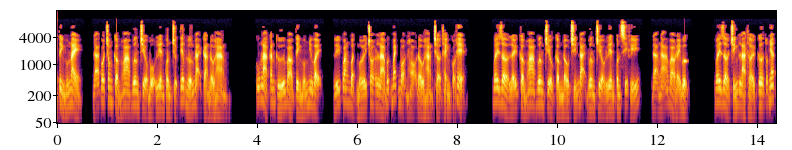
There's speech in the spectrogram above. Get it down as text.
tình huống này, đã có trong cẩm hoa vương triều bộ liên quân trực tiếp hướng đại cản đầu hàng. Cũng là căn cứ vào tình huống như vậy, lý quang bật mới cho là bức bách bọn họ đầu hàng trở thành có thể bây giờ lấy cẩm hoa vương triều cầm đầu chín đại vương triều liên quân sĩ khí, đã ngã vào đáy vực. Bây giờ chính là thời cơ tốt nhất.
